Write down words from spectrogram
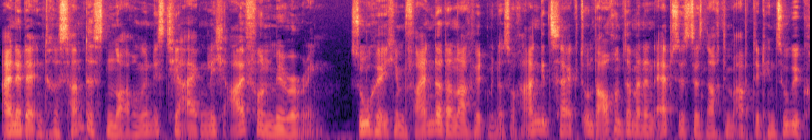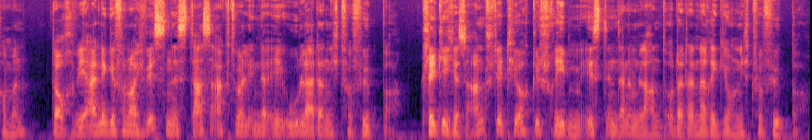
Eine der interessantesten Neuerungen ist hier eigentlich iPhone Mirroring. Suche ich im Finder, danach wird mir das auch angezeigt und auch unter meinen Apps ist es nach dem Update hinzugekommen. Doch wie einige von euch wissen, ist das aktuell in der EU leider nicht verfügbar. Klicke ich es an, steht hier auch geschrieben, ist in deinem Land oder deiner Region nicht verfügbar.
